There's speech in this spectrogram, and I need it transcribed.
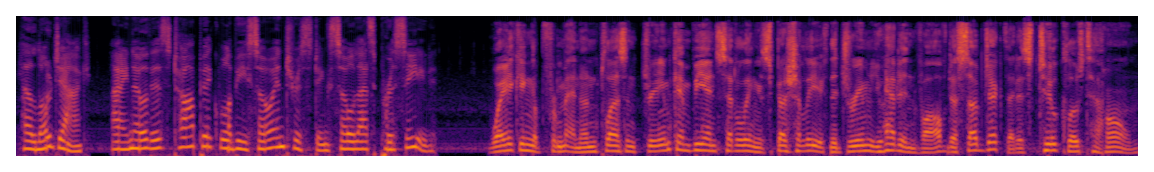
Hello Jack, I know this topic will be so interesting so let's proceed. Waking up from an unpleasant dream can be unsettling especially if the dream you had involved a subject that is too close to home.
